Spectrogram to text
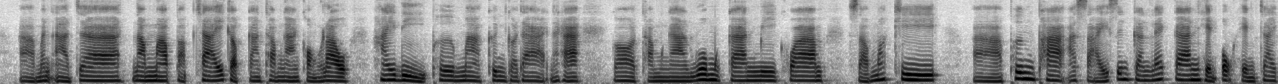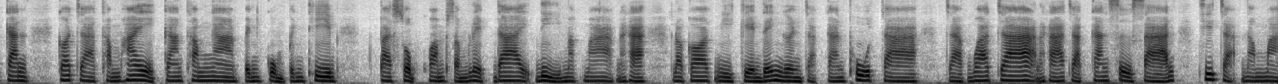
ๆมันอาจจะนำมาปรับใช้กับการทำงานของเราให้ดีเพิ่มมากขึ้นก็ได้นะคะ ก็ทำงานร่วมกันมีความสามัคคีพึ่งพาอาศัยซึ่งกันและกันเห็นอกเห็นใจกัน ก็จะทำให้การทำงานเป็นกลุ่มเป็นทีม ประสบความสำเร็จได้ดีมากๆนะคะแล้วก็มีเกณฑ์ได้เงินจากการพูดจา จากวาจานะคะจากการสื่อสารที่จะนำมา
